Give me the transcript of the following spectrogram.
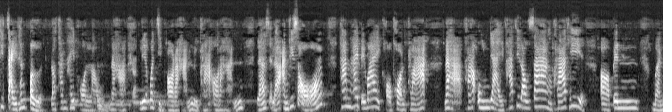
ที่ใจท่านเปิด แล้วท่านให้พรเรานะคะครับเรียกว่าจิตอรหันต์หรือพระอรหันต์แล้วเสร็จแล้วอันที่สองท่านให้ไปไหว้ขอพรพระนะคะ พระองค์ใหญ่พระที่เราสร้างพระที่เออเป็นเหมือน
